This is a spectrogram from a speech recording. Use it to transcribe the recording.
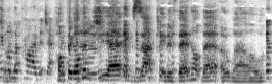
hopping on the that. private jet. hopping on the jet exactly. and if they're not there, oh well.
